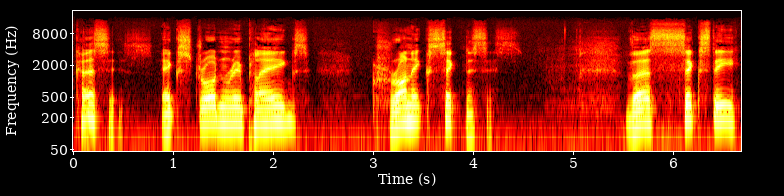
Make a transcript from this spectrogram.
curses, extraordinary plagues, chronic sicknesses. Verse 60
